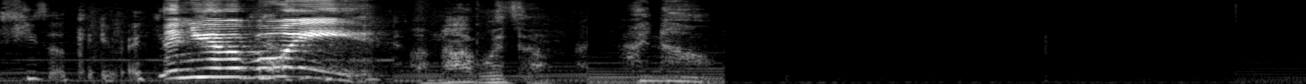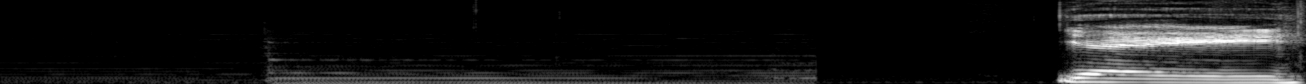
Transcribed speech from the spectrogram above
she's okay, right? And you have a boy. I'm not with them. I know. Yay.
